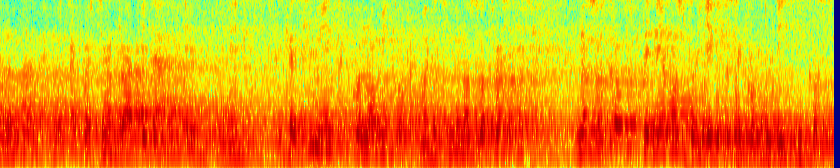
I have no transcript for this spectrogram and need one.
en otra cuestión rápida, este, el crecimiento económico, como decimos nosotros, Nosotros tenemos proyectos ecoturísticos,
